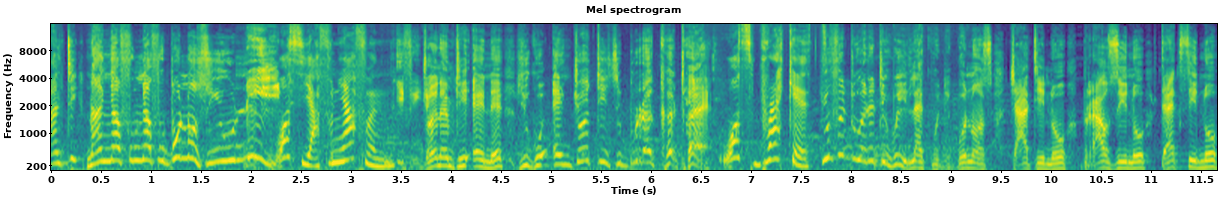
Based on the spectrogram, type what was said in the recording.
Auntie, na nyafu nyafu bonus you need. What's yaffun yaffun? If you join MTN, eh, you go enjoy things bracket. What's bracket? You fit do anything we like with the bonus. Chatting, no, browsing, no, texting, no,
